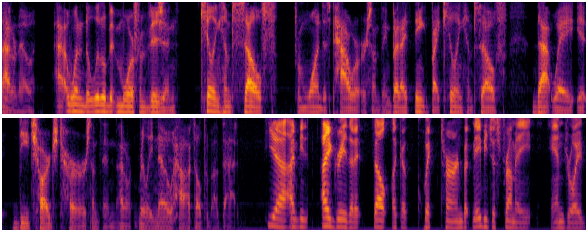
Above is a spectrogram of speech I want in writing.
I don't know. I wanted a little bit more from Vision, killing himself from Wanda's power or something. But I think by killing himself that way, it decharged her or something. I don't really know how I felt about that. Yeah, I mean, I agree that it felt like a quick turn, but maybe just from a Android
